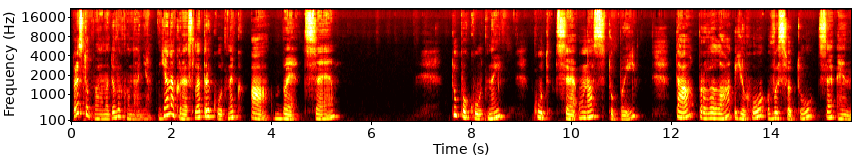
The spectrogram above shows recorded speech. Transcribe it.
Приступаємо до виконання. Я накреслила трикутник А, Б, С, тупокутний, кут С у нас тупий, та провела його висоту СН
